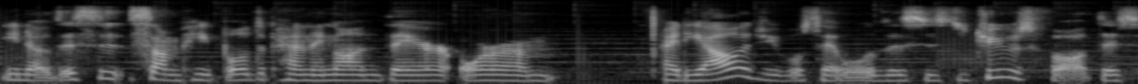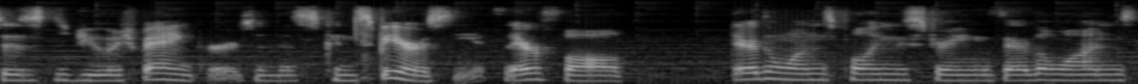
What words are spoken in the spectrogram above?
you know, this is some people, depending on their or um, ideology, will say, well, this is the Jews' fault. This is the Jewish bankers and this conspiracy. It's their fault. They're the ones pulling the strings. They're the ones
